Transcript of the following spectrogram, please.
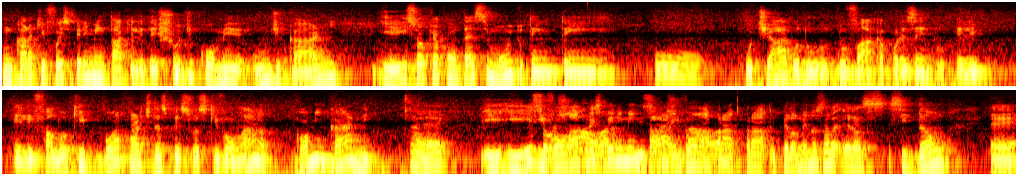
Um cara que foi experimentar, que ele deixou de comer um de carne, e isso é o que acontece muito. Tem, tem o, o Tiago do, do Vaca, por exemplo, ele, ele falou que boa parte das pessoas que vão lá comem carne. Ah, é. E, e- Isso e vão lá para experimentar, e vão lá para. Pelo menos ela- elas se dão é,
